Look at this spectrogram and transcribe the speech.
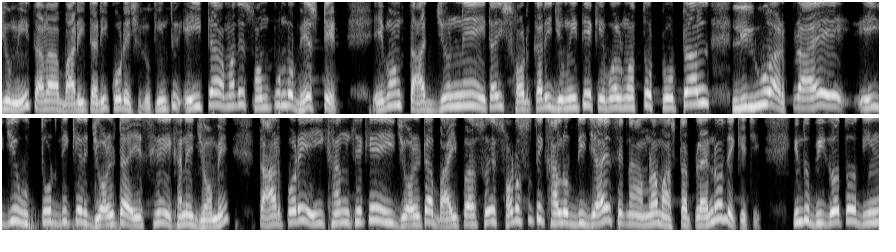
জমি তারা বাড়ি টাড়ি করেছিল। কিন্তু এইটা আমাদের সম্পূর্ণ ভেস্টেড এবং তার জন্যে এটাই সরকারি জমিতে কেবলমাত্র টোটাল লিলুয়ার প্রায় এই যে উত্তর দিকের জলটা এসে এখানে জমে, তারপরে এইখান থেকে এই জলটা বাইপাস হয়ে সরস্বতী খাল অব্দি যায় সেটা আমরা মাস্টার প্ল্যানও দেখেছি। কিন্তু বিগত দিন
